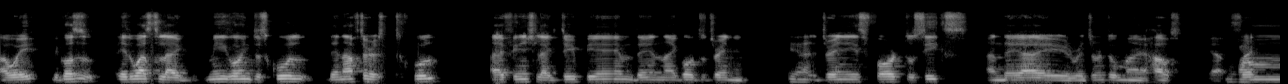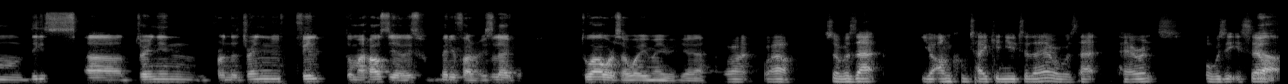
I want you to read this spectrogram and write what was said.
away, because it was like me going to school. Then after school, I finish like 3 p.m. Then I go to training. Yeah. The training is four to six, and then I return to my house. Yeah. Right. From this uh, training, from the training field to my house, yeah, it's very far. It's like two hours away, maybe. Yeah. Right. Wow. So was that your uncle taking you to there, or was that parents? Or was it yourself? Yeah,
